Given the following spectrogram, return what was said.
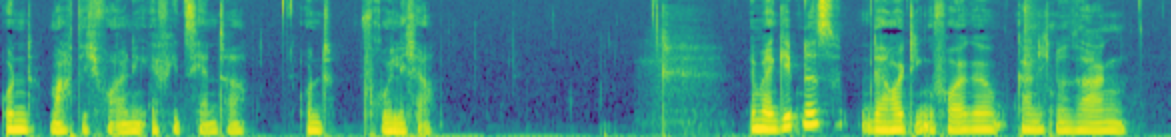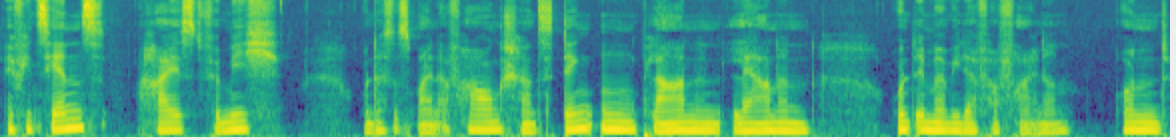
und macht dich vor allen Dingen effizienter und fröhlicher. Im Ergebnis der heutigen Folge kann ich nur sagen, Effizienz heißt für mich, und das ist mein Erfahrungsschatz, denken, planen, lernen und immer wieder verfeinern. Und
